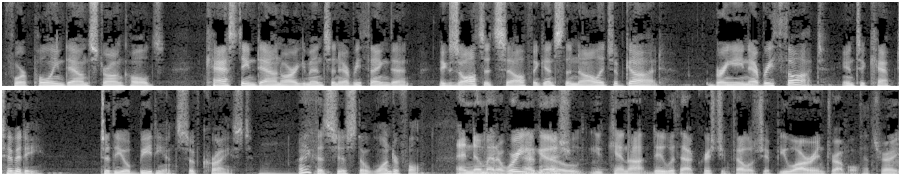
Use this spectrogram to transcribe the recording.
for pulling down strongholds, casting down arguments and everything that exalts itself against the knowledge of God, bringing every thought into captivity to the obedience of Christ. Hmm. I think that's just a wonderful. And no uh, matter where you go, you cannot do without Christian fellowship. You are in trouble. That's right.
